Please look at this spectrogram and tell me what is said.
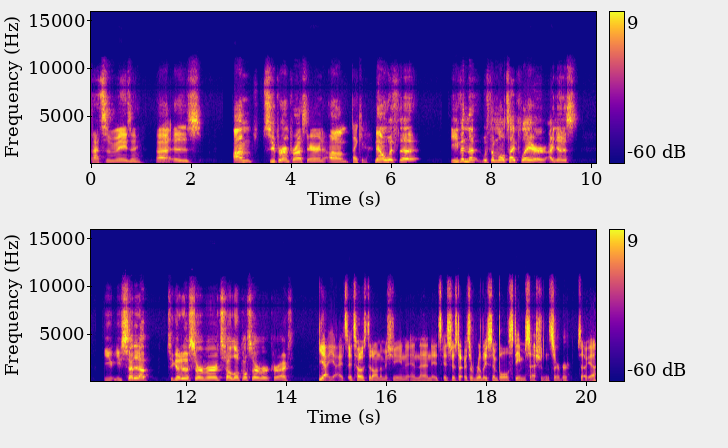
That's amazing. That is I'm super impressed, Aaron. Um Thank you. now with the even the with the multiplayer, I noticed you you set it up to go to a server to a local server, correct? Yeah, yeah, it's it's hosted on the machine, and then it's it's just a, it's a really simple Steam session server. So yeah.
